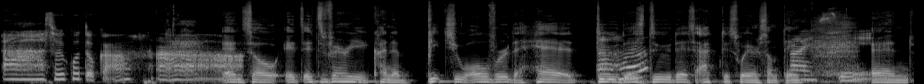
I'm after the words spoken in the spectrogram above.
ああ、そういうことか。あ And あ。 so it, it's very kind of beat you over the head, do this, Uh-huh. do this, act this way or something. I see. And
